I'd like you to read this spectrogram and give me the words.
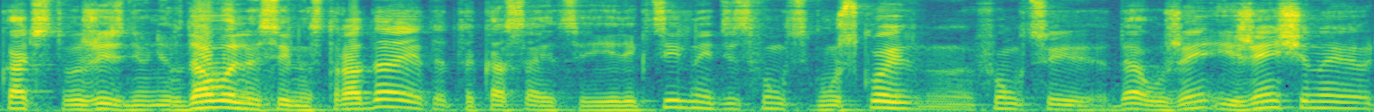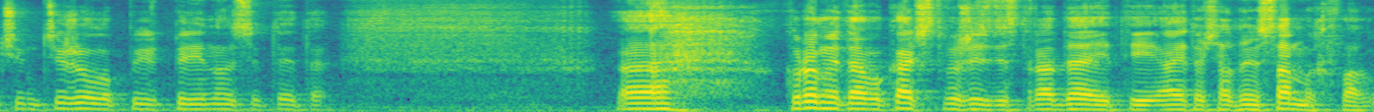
качество жизни у них довольно сильно страдает. Это касается и эректильной дисфункции, мужской функции. Да, уже и женщины очень тяжело переносят это. Кроме того, качество жизни страдает, и, а это один из самых фак,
